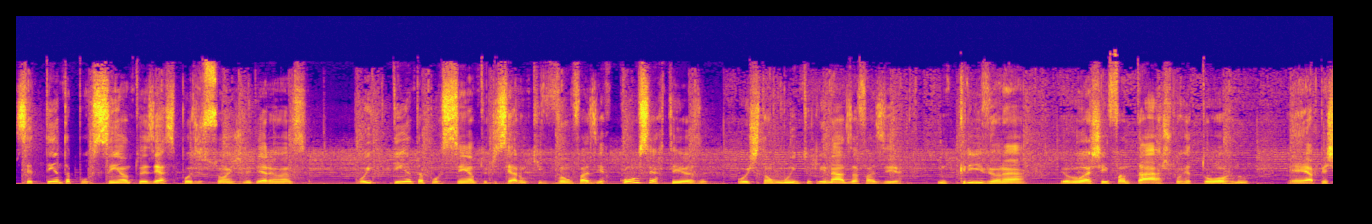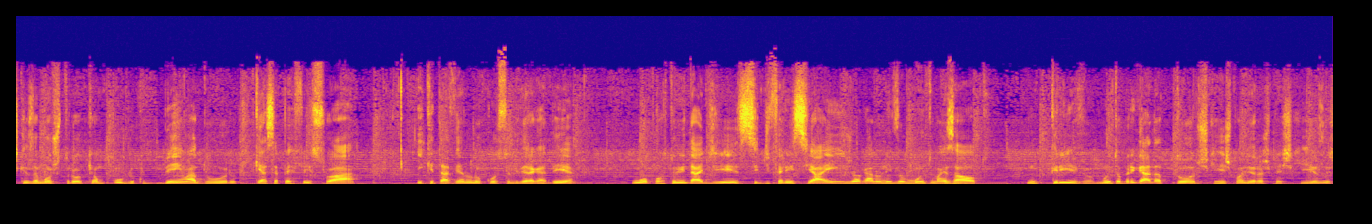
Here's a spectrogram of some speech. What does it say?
70% exerce posições de liderança. 80% disseram que vão fazer com certeza ou estão muito inclinados a fazer. Incrível, né? Eu achei fantástico o retorno. É, a pesquisa mostrou que é um público bem maduro, que quer se aperfeiçoar e que está vendo no curso Líder HD uma oportunidade de se diferenciar e jogar no nível muito mais alto. Incrível! Muito obrigado a todos que responderam às pesquisas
